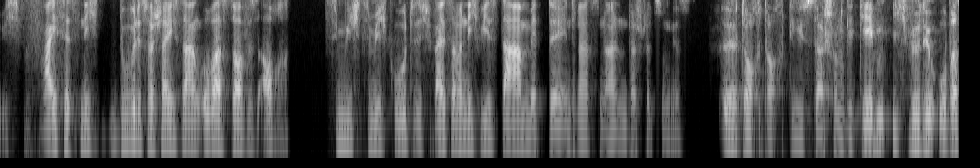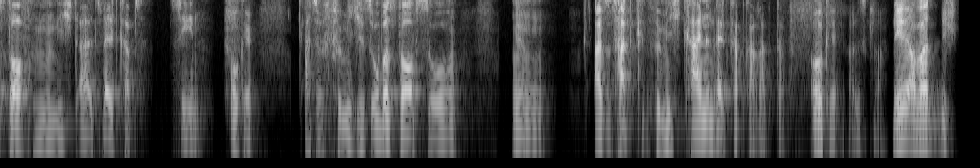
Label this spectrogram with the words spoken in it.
ich weiß jetzt nicht, du würdest wahrscheinlich sagen, Oberstdorf ist auch ziemlich, ziemlich gut. Ich weiß aber nicht, wie es da mit der internationalen Unterstützung ist. Äh, doch, doch, die ist da schon gegeben. Ich würde Oberstdorf nur nicht als Weltcup sehen. Okay. Also für mich ist Oberstdorf so, ja. mh, mm, also es hat für mich keinen Weltcup-Charakter. Okay, alles klar. Nee, aber ich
